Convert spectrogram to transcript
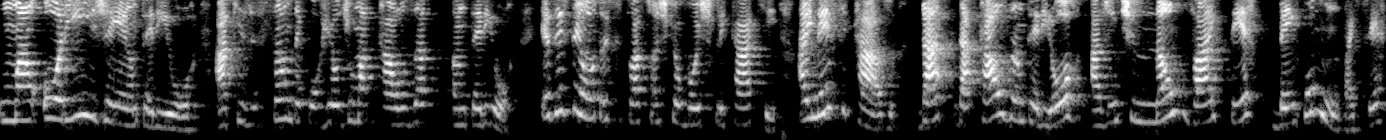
uma origem anterior, a aquisição decorreu de uma causa anterior. Existem outras situações que eu vou explicar aqui. Aí, nesse caso da, da causa anterior, a gente não vai ter bem comum, vai ser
